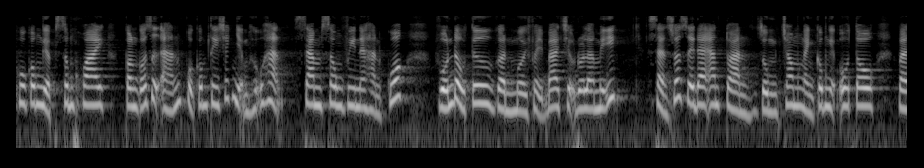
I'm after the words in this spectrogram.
khu công nghiệp Sông Khoai còn có dự án của công ty trách nhiệm hữu hạn Samsung Vina Hàn Quốc, vốn đầu tư gần 10,3 triệu đô la Mỹ, sản xuất dây đai an toàn dùng trong ngành công nghiệp ô tô và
